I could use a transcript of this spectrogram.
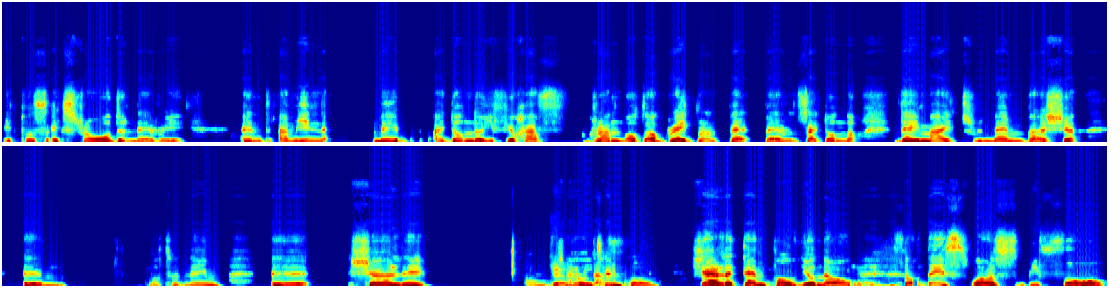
it was extraordinary. And I mean, maybe, I don't know if you have grandmother or great grandparents, I don't know, they might remember. She, um, what's her name? Uh, Shirley. Oh, yeah. Shirley Temple. Shirley yeah. Temple, you know. Yeah. So this was before,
